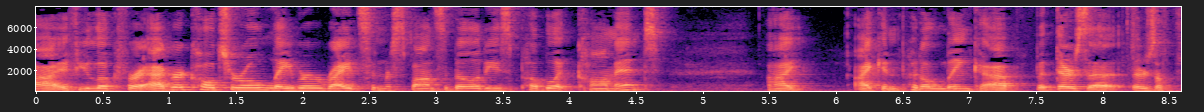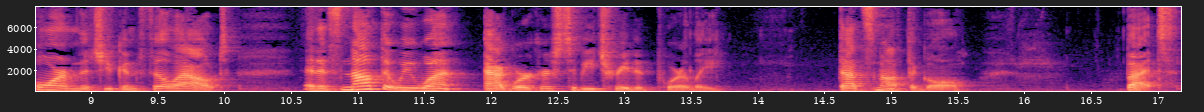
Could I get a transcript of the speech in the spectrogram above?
Uh, if you look for agricultural labor rights and responsibilities public comment, uh, I can put a link up, but there's a there's a form that you can fill out. And it's not that we want ag workers to be treated poorly. That's not the goal. But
